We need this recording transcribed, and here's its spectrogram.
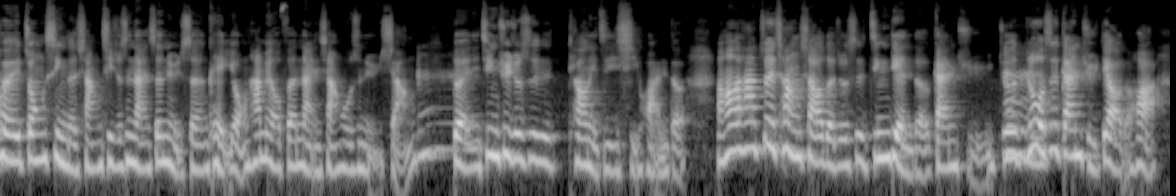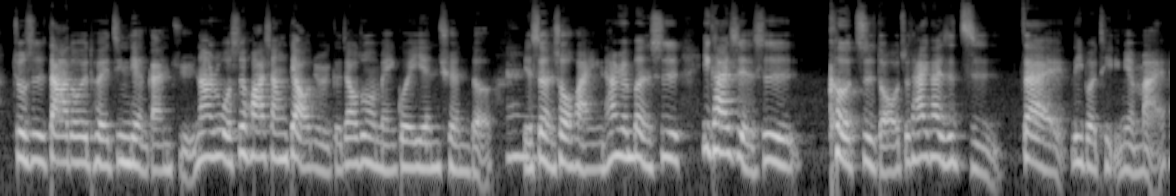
推中性的香气，就是男生女生可以用，它没有分男香或是女香。嗯，对你进去就是挑你自己喜欢的。然后它最畅销的就是经典的柑橘，就是如果是柑橘调的话，就是大家都会推经典柑橘。那如果是花香调，有一个叫做玫瑰烟圈的，也是很受欢迎。它原本是一开始也是克制的哦，就它一开始是只在 Liberty 里面卖。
